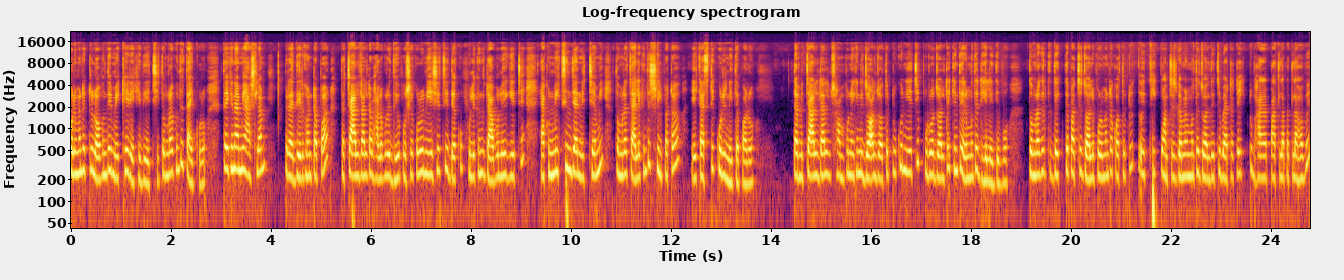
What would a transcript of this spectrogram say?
পরিমাণে একটু লবণ দিয়ে মেখে রেখে দিয়েছি। তোমরাও কিন্তু তাই করো। তো এখানে আমি আসলাম। প্রায় দেড় ঘণ্টা পর তা চাল ডালটা ভালো করে ধুয়ে পোষা করে নিয়ে এসেছি। দেখো ফুলে কিন্তু ডাবল হয়ে গিয়েছে। এখন মিক্সিং জার নিচ্ছি আমি। তোমরা চাইলে কিন্তু শিল্পাটাও এই কাজটি করে নিতে পারো। তা আমি চাল ডাল সম্পূর্ণ এখানে জল যতটুকু নিয়েছি পুরো জলটাই কিন্তু এর মধ্যে ঢেলে দেবো। তোমরা কিন্তু দেখতে পাচ্ছ জলের পরিমাণটা কতটুকু। ওই ঠিক পঞ্চাশ গ্রামের মতো জল দিচ্ছি। ব্যাটারটা একটু পাতলা পাতলা হবে।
